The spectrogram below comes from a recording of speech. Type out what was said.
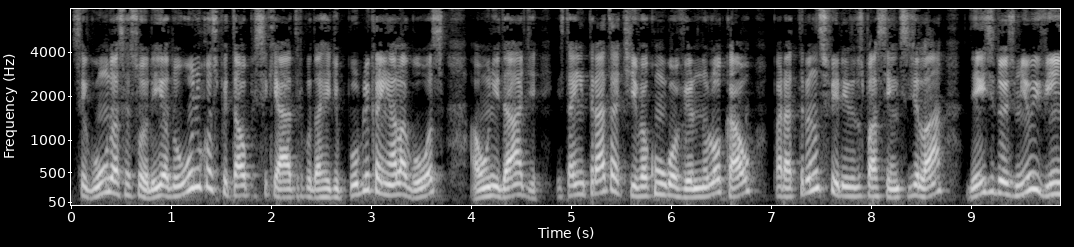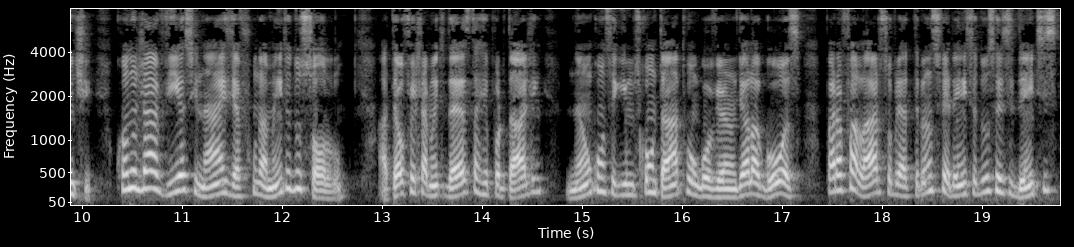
Segundo a assessoria do único hospital psiquiátrico da rede pública em Alagoas, a unidade está em tratativa com o governo local para transferir os pacientes de lá desde 2020, quando já havia sinais de afundamento do solo. Até o fechamento desta reportagem, não conseguimos contato com o governo de Alagoas para falar sobre a transferência dos residentes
